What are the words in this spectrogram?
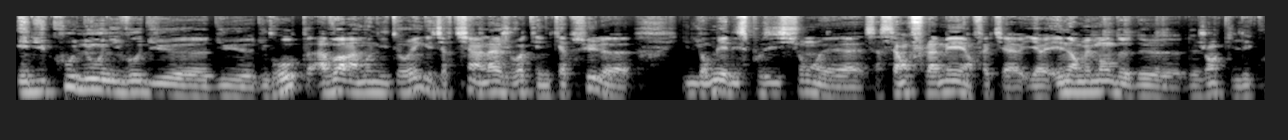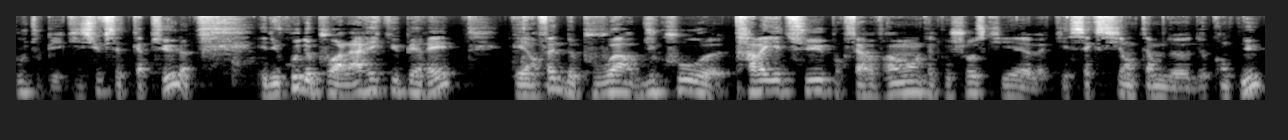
Et du coup, nous, au niveau du, du, du groupe, avoir un monitoring et dire tiens là, je vois qu'il y a une capsule euh, ils l'ont mis à disposition et euh, ça s'est enflammé. En fait, il y a, énormément de, gens qui l'écoutent ou qui suivent cette capsule et du coup de pouvoir la récupérer et en fait de pouvoir du coup euh, travailler dessus pour faire vraiment quelque chose qui est qui est sexy en termes de, contenu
